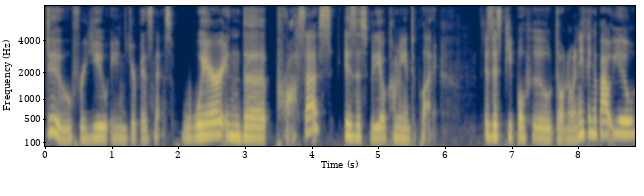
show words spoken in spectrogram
do for you in your business. Where in the process is this video coming into play? Is this people who don't know anything about you?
